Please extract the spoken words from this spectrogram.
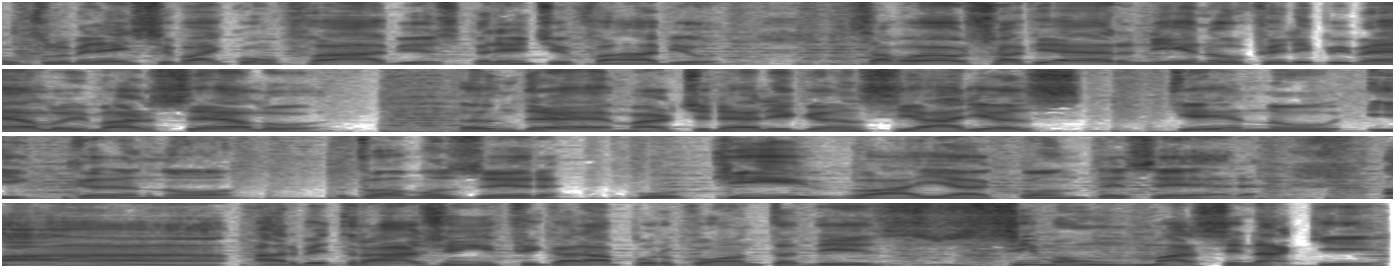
O Fluminense vai com Fábio, experiente Fábio. Samuel Xavier, Nino, Felipe Melo e Marcelo. André, Martinelli, Ganci Arias, Keno e Cano. Vamos ver o que vai acontecer. A arbitragem ficará por conta de Simon Marcinac,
